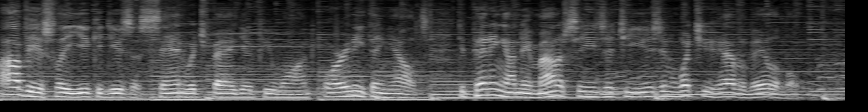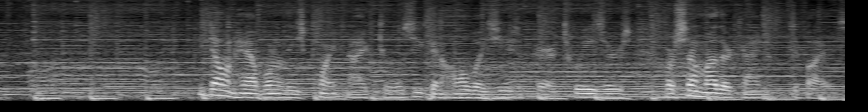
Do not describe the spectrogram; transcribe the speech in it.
Obviously you could use a sandwich bag if you want or anything else depending on the amount of seeds that you use and what you have available you don't have one of these point knife tools, you can always use a pair of tweezers or some other kind of device.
